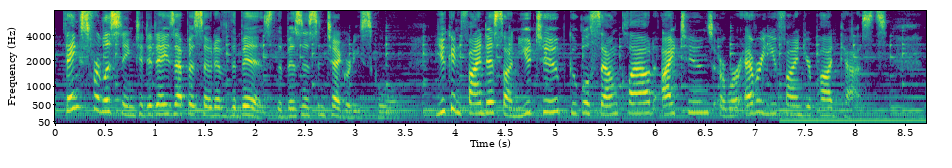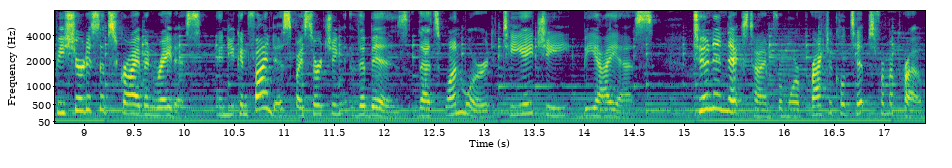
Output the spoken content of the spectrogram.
Thanks for listening to today's episode of The Biz, the Business Integrity School. You can find us on YouTube, Google SoundCloud, iTunes, or wherever you find your podcasts. Be sure to subscribe and rate us, and you can find us by searching The Biz. That's one word T H E B I S. Tune in next time for more practical tips from a pro.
